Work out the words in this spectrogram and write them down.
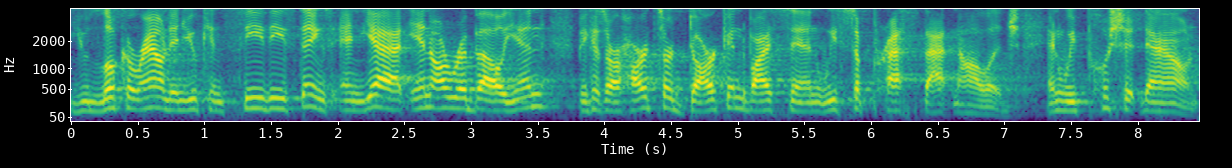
you look around and you can see these things. And yet, in our rebellion, because our hearts are darkened by sin, we suppress that knowledge and we push it down.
